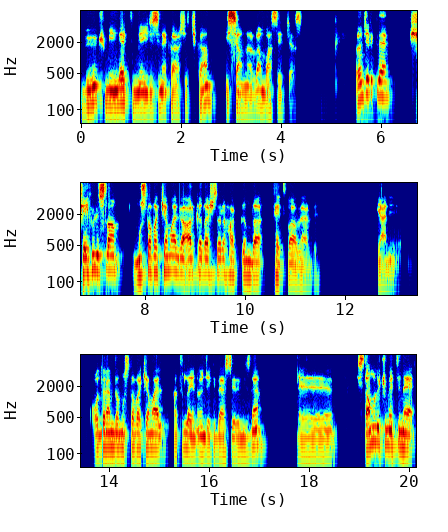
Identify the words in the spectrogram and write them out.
Büyük Millet Meclisi'ne karşı çıkan isyanlardan bahsedeceğiz. Öncelikle Şeyhülislam Mustafa Kemal ve arkadaşları hakkında fetva verdi. Yani o dönemde Mustafa Kemal hatırlayın önceki derslerimizden e, İstanbul hükümetine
